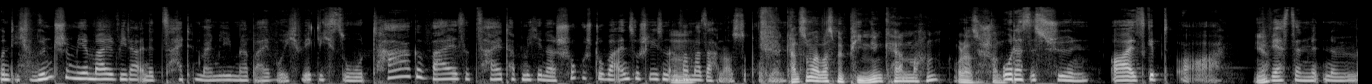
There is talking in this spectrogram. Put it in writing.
und ich wünsche mir mal wieder eine Zeit in meinem Leben herbei, wo ich wirklich so tageweise Zeit habe, mich in der Schokostube einzuschließen und Mhm. einfach mal Sachen auszuprobieren. Kannst du mal was mit Pinienkern machen? Oder hast du schon? Oh, das ist schön. Oh, es gibt, oh, Ja? wie wär's denn mit einem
